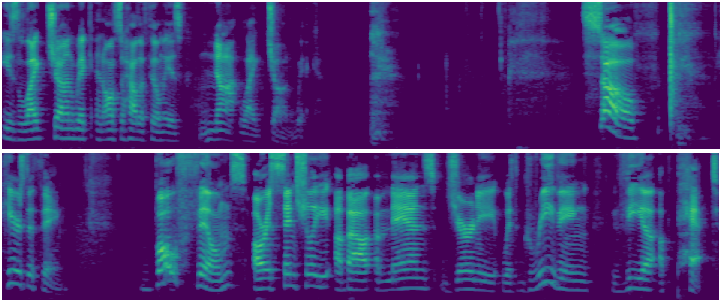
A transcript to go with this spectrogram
is like John Wick and also how the film is not like John Wick. so, here's the thing both films are essentially about a man's journey with grieving via a pet.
